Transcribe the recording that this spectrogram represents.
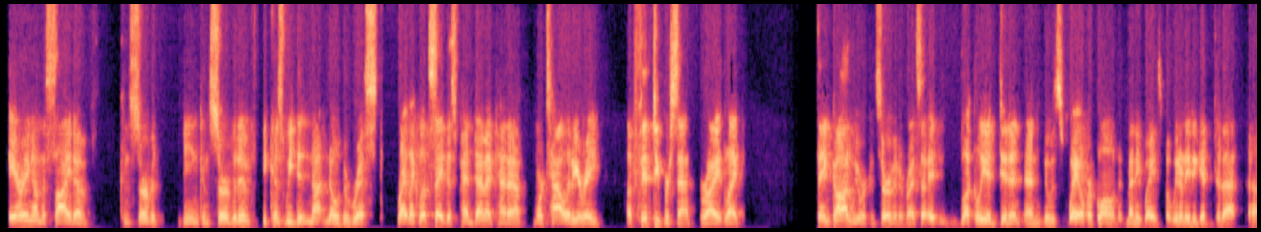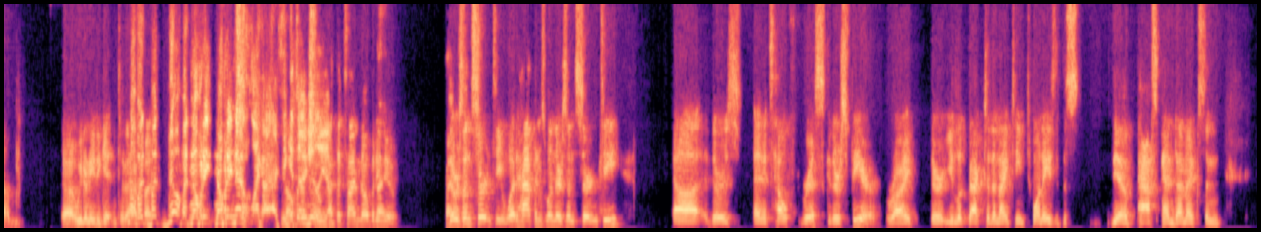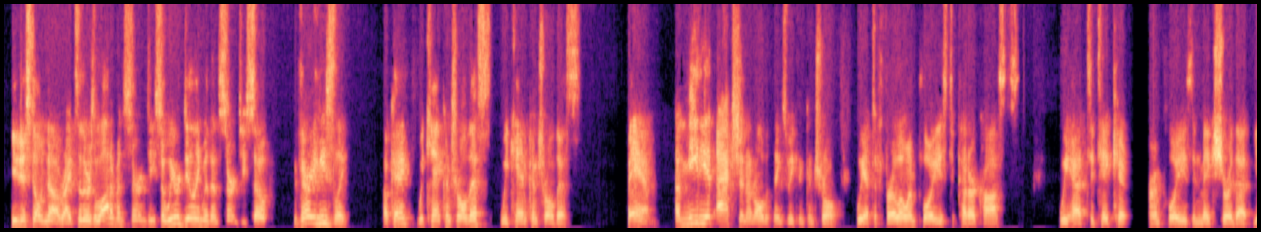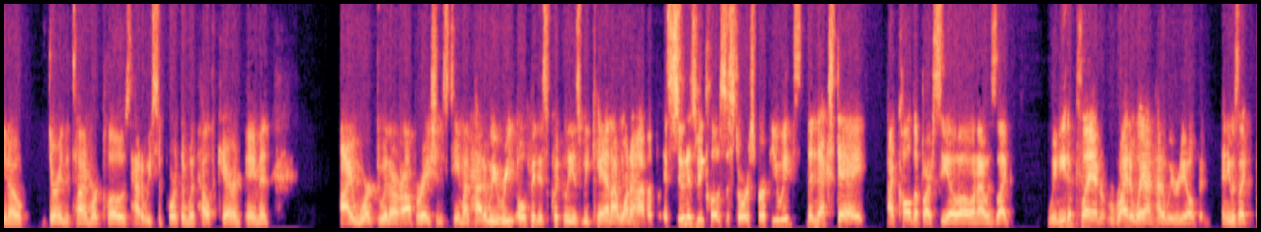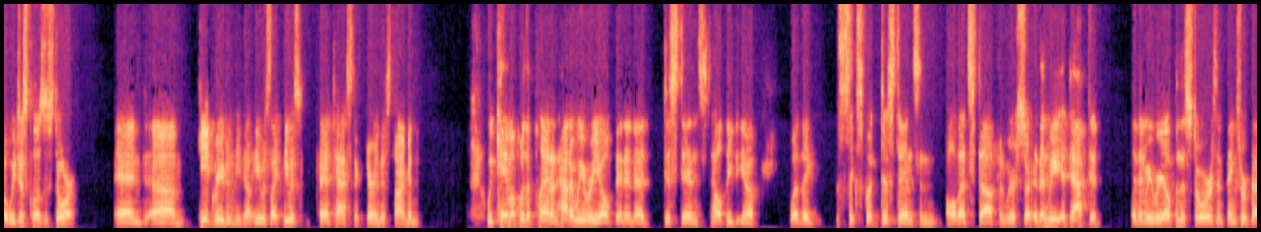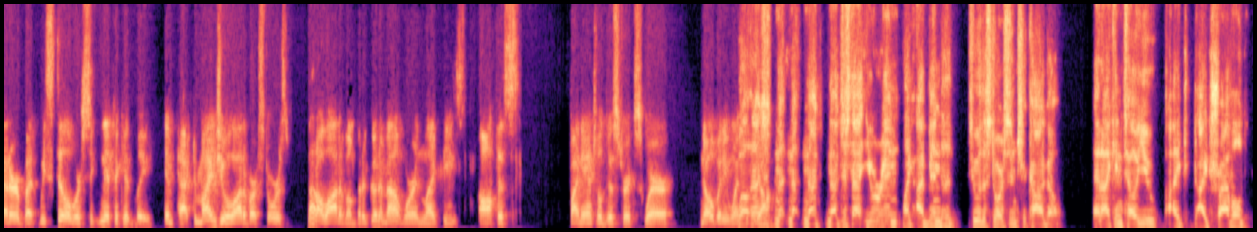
erring on the side of conservative, being conservative because we did not know the risk, right? Like, let's say this pandemic had a mortality rate of 50%, right? Like, thank God we were conservative, right? So it luckily it didn't, and it was way overblown in many ways. But we don't need to get into that. Um, uh, we don't need to get into that. No, but, but, but no, but nobody nobody knew. Like I, I think nobody it's actually knew. a, at the time. Nobody Right. knew. Right. There was uncertainty. What happens when there's uncertainty? Uh, there's and it's health risk. There's fear, right? There, you look back to the 1920s, at this you know past pandemics, and you just don't know, right? So there was a lot of uncertainty. So we were dealing with uncertainty. So very easily, okay, we can't control this. We can control this. Bam! Immediate action on all the things we can control. We had to furlough employees to cut our costs. We had to take care of our employees and make sure that you know during the time we're closed, how do we support them with health care and payment? I worked with our operations team on how do we reopen as quickly as we can. I want to have a as soon as we close the stores for a few weeks, the next day I called up our COO and I was like, we need a plan right away on how do we reopen. And he was like, but we just closed the store. And um, he agreed with me though. He was like, he was fantastic during this time. And we came up with a plan on how do we reopen in a distance, healthy, you know, what they the six foot distance and all that stuff. And we were so, and then we adapted. And then we reopened the stores and things were better, but we still were significantly impacted. Mind you, a lot of our stores, not a lot of them, but a good amount were in like these office financial districts where nobody went well, to the not office. just, not, not, not, not just that. You were in, like, I've been to two of the stores in Chicago, and I can tell you, I, I traveled,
